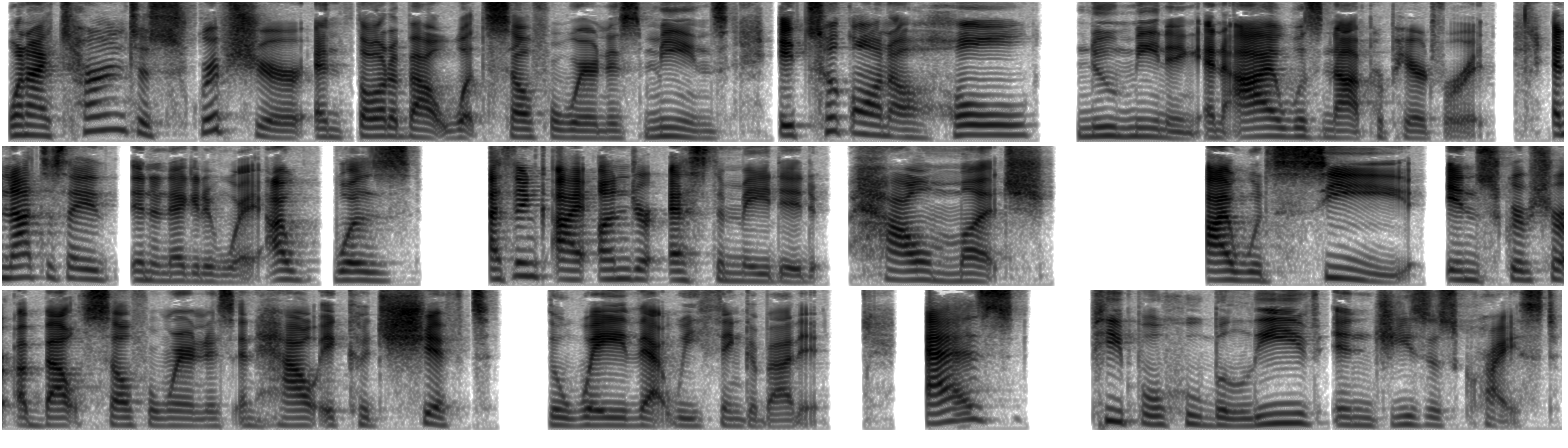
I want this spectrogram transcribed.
when I turned to scripture and thought about what self awareness means, it took on a whole new meaning and I was not prepared for it. And not to say in a negative way, I was, I think I underestimated how much I would see in scripture about self awareness and how it could shift the way that we think about it. As people who believe in Jesus Christ,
